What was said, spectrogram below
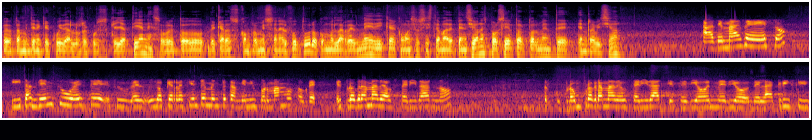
pero también tiene que cuidar los recursos que ya tiene sobre todo de cara a sus compromisos en el futuro como es la red médica como es su sistema de pensiones por cierto actualmente en revisión. Además de eso y también su este su, lo que recientemente también informamos sobre el programa de austeridad no un programa de austeridad que se dio en medio de la crisis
